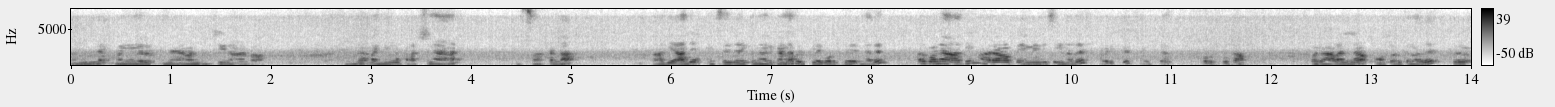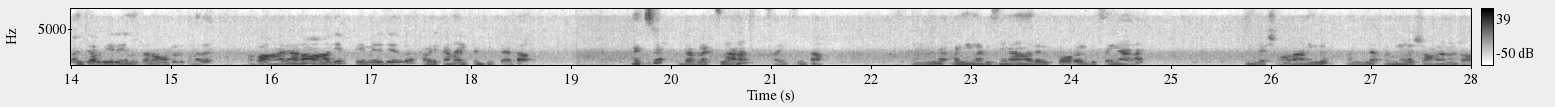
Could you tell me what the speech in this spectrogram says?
നല്ല ഭയങ്കര ലാവൻഡർ ഷെയ്ഡാണ് കേട്ടോ നല്ല ഭംഗിയുള്ള കളക്ഷനാണ് മിസ്സാക്കണ്ട ആദ്യം ആദ്യം മെസ്സേജ് അയക്കുന്നവർക്കാണ് റിപ്ലൈ കൊടുത്തു വരുന്നത് അതുപോലെ ആദ്യം ആരാണോ പേയ്മെന്റ് ചെയ്യുന്നത് അവർക്ക് ഐറ്റം കൊടുക്കും കേട്ടോ ഒരാളല്ല ഓട്ടോ എടുക്കുന്നത്. ഒരു അഞ്ചാറ് പേര് നിന്നിട്ടാണ് ഓർഡർ എടുക്കുന്നത്. അപ്പോൾ ആരാണോ ആദ്യം പേയ്മെന്റ് ചെയ്തത് അവർക്കാണ് ഐറ്റം കിട്ടുക കേട്ടോ നെക്സ്റ്റ് ഡബിൾ ആണ് സൈസ് കേട്ടോ നല്ല ഭംഗിയുള്ള ഡിസൈനാണ് നല്ലൊരു ഫ്ലോറൽ ഡിസൈനാണ് ഇതിന്റെ ഷോളാണെങ്കിലും നല്ല ഭംഗിയുള്ള ഷോളാണ് കേട്ടോ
